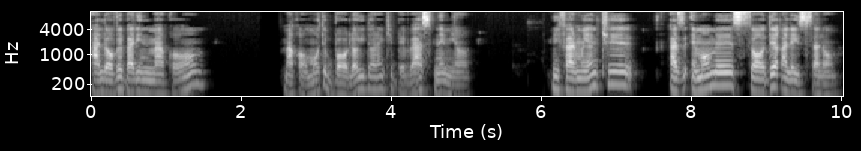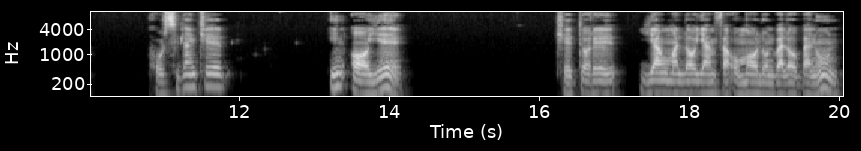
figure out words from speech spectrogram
علاوه بر این مقام مقامات بالایی دارن که به وصف نمیاد. میفرمایند که از امام صادق علیه السلام پرسیدن که این آیه که داره یوم لا ینفع مال ولا بنون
